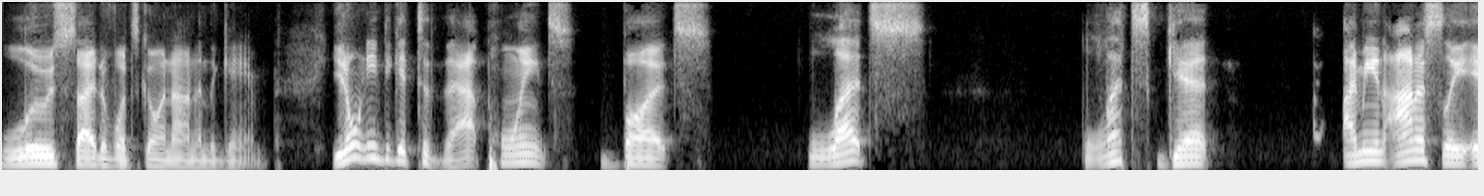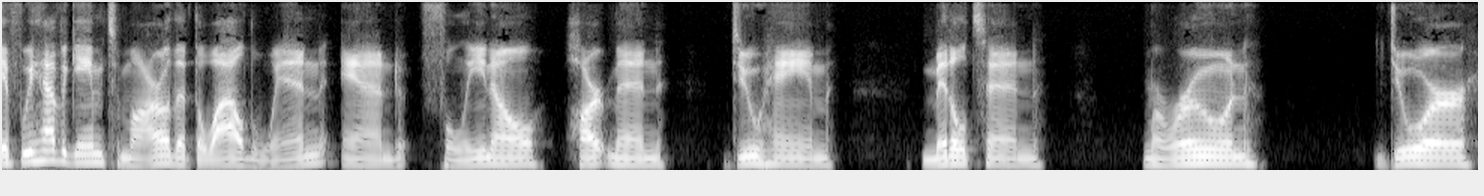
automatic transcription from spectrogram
lose sight of what's going on in the game. You don't need to get to that point, but let's let's get I mean, honestly, if we have a game tomorrow that the Wild win and Foligno, Hartman, Duhaime, Middleton, Maroon, Dewar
